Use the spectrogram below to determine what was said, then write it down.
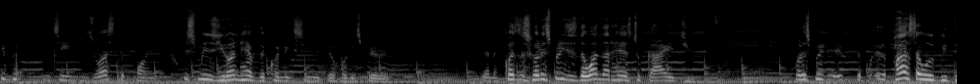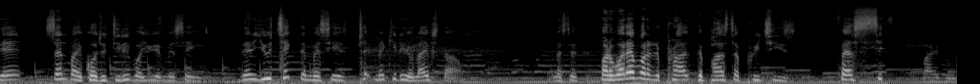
If nothing changes, what's the point? Which means you don't have the connection with the Holy Spirit. Because the Holy Spirit is the one that has to guide you. Holy Spirit, the, the pastor will be there, sent by God to deliver you a message. Then you take the message, ta- make it your lifestyle. Understand? But whatever the, the pastor preaches, first seek the Bible.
